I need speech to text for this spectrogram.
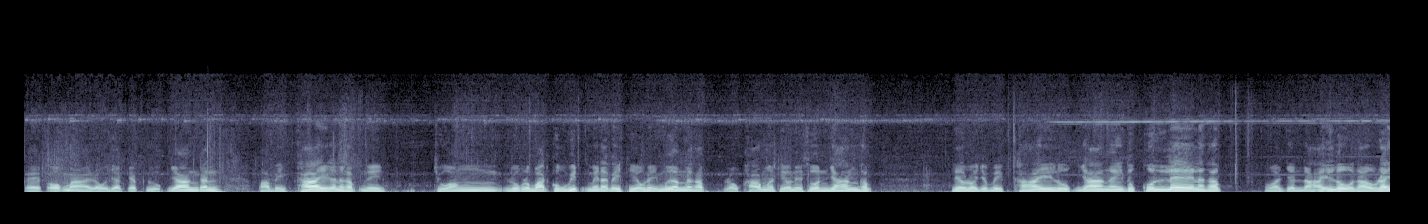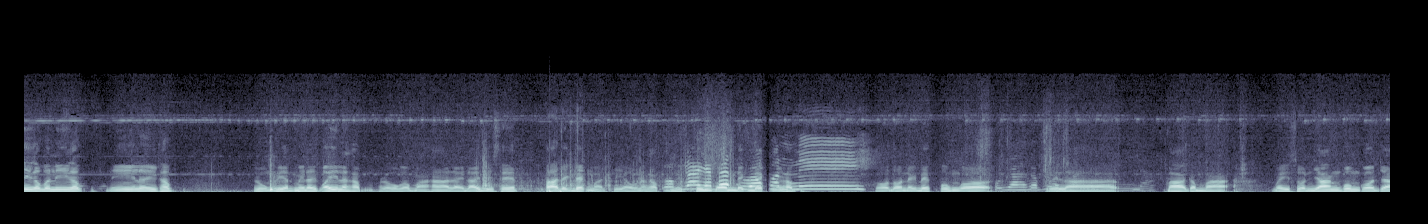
แตกออกมาเราจะเก็บลูกย่างกันพาไปค่ายกันนะครับในช่วงโรคระบาดโควิดไม่ได้ไปเที่ยวในเมืองนะครับ เราเข้ามาเที่ยวในส่วนย่างครับเดี๋ยวเราจะไปค่ายลูกย่างให้ทุกคนแล่นะครับ ว่าจะได้โลเท่าไรครับวันนี้ครับ นี่เลยครับโรงเรียนไม่ได้ไปนะครับ เราก็มาห้ารายได้พิเศษพาเด็กๆมาเที่ยวนะครับในช่วงตอนเด็กๆนะครับ ก็ตอนเด็กๆผมก็ เวลาป้ากับหมาไปส่วนย่างผมก็จะ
